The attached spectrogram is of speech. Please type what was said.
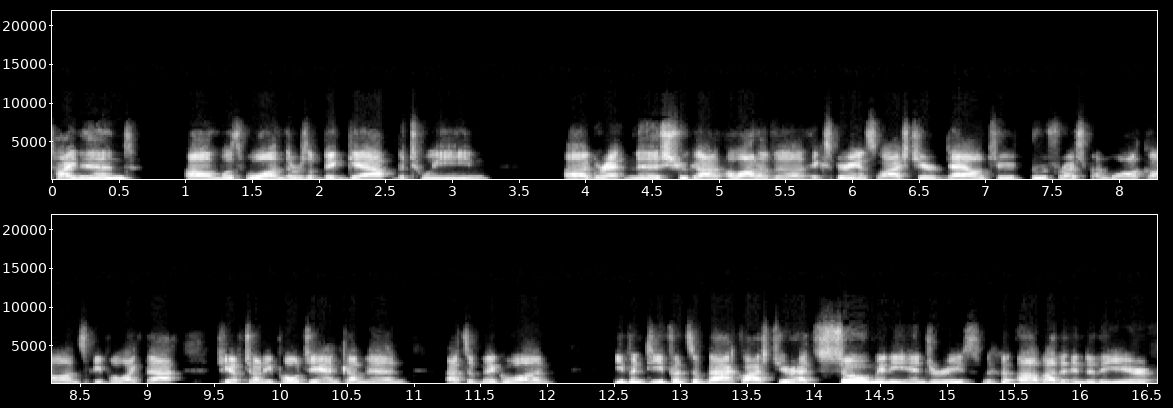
Tight end um, was one. There was a big gap between uh, Grant Misch, who got a lot of uh, experience last year, down to true freshmen, walk-ons, people like that. So you have Tony Poljan come in. That's a big one even defensive back last year had so many injuries uh, by the end of the year.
